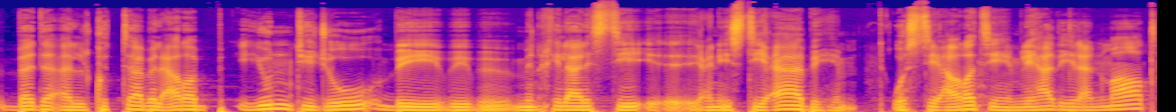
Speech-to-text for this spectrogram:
بدأ الكتاب العرب ينتجوا من خلال استي يعني استيعابهم. واستعارتهم لهذه الأنماط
